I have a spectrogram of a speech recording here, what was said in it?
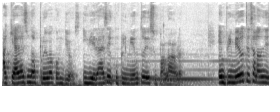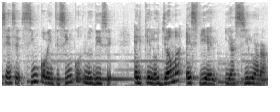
a que hagas una prueba con Dios y verás el cumplimiento de su palabra. En 1 Tesalonicenses 5:25 nos dice, el que los llama es fiel y así lo hará.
